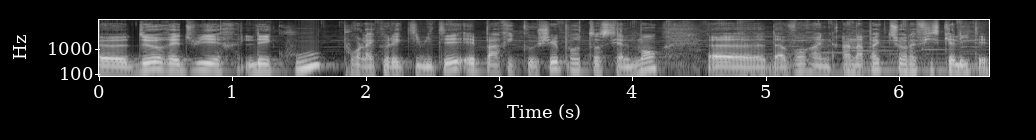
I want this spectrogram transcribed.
euh, de réduire les coûts pour la collectivité et par ricochet potentiellement euh, d'avoir un, un impact sur la fiscalité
